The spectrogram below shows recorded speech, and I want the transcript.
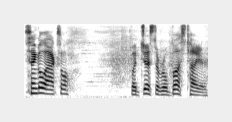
single axle, but just a robust tire.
